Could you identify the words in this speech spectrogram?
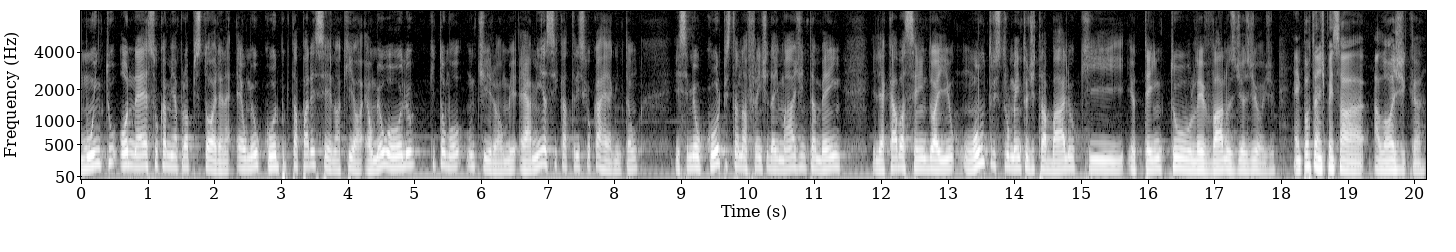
muito honesto com a minha própria história, né? É o meu corpo que está aparecendo aqui, ó. É o meu olho que tomou um tiro, é, é a minha cicatriz que eu carrego. Então, esse meu corpo estando na frente da imagem também ele acaba sendo aí um outro instrumento de trabalho que eu tento levar nos dias de hoje. É importante pensar a lógica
